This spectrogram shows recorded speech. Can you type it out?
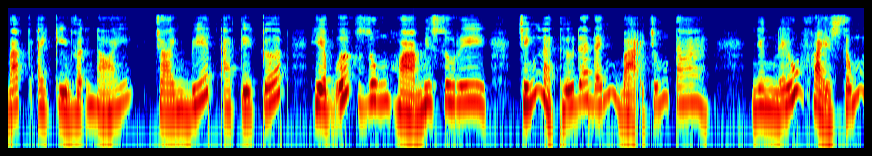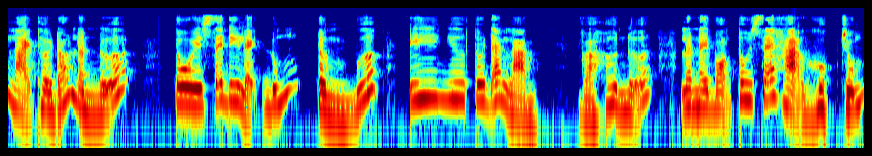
Bác Aiki vẫn nói cho anh biết Atticus, hiệp ước dung hòa Missouri chính là thứ đã đánh bại chúng ta. Nhưng nếu phải sống lại thời đó lần nữa, tôi sẽ đi lại đúng từng bước y như tôi đã làm. Và hơn nữa, lần này bọn tôi sẽ hạ gục chúng.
